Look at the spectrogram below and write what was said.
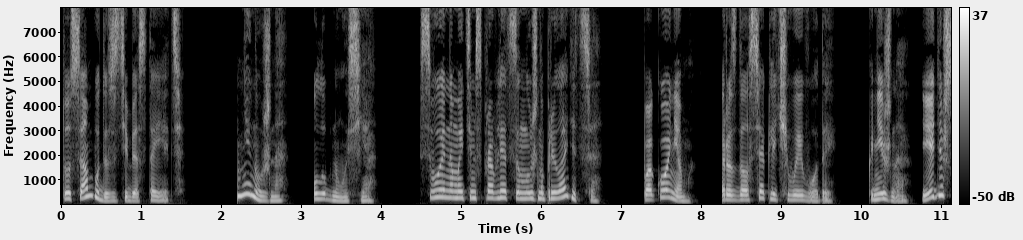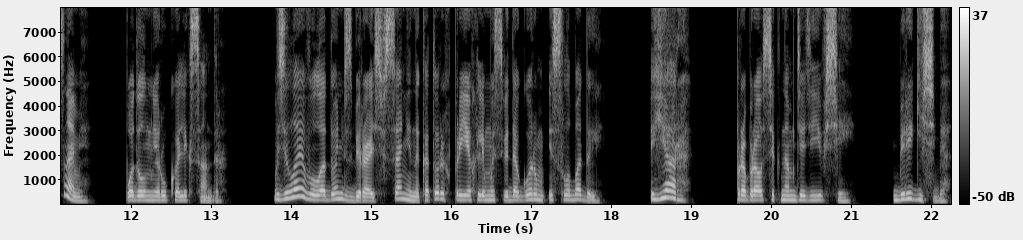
то сам буду за тебя стоять». «Не нужно», — улыбнулась я. «С воином этим справляться нужно приладиться». «По коням», — раздался клич воды. «Княжна, едешь с нами?» — подал мне руку Александр. Взяла его ладонь, взбираясь в сани, на которых приехали мы с Видогором из Слободы. «Яра!» — пробрался к нам дядя Евсей. «Береги себя!»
